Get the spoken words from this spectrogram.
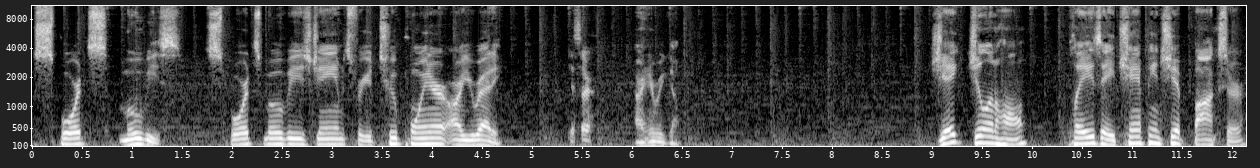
sports movies. Sports movies, James, for your two pointer. Are you ready? Yes, sir. All right, here we go. Jake Gyllenhaal plays a championship boxer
